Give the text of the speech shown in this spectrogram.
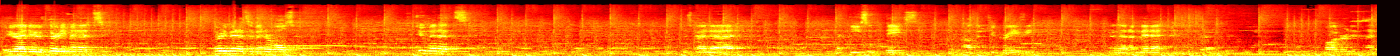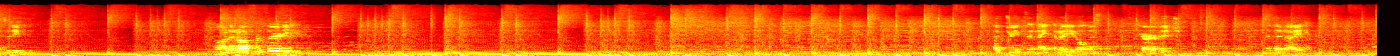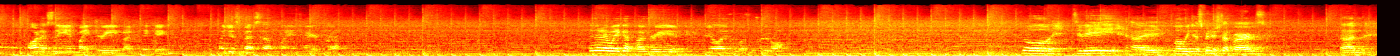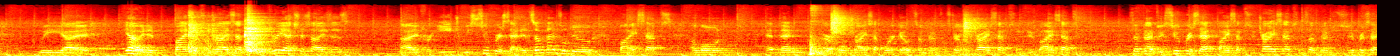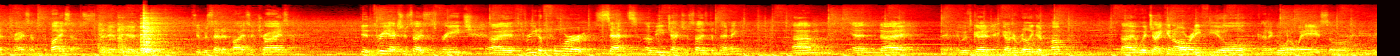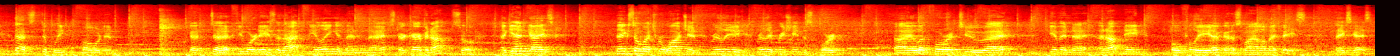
So here I do 30 minutes, 30 minutes of intervals, two minutes, just kind of a decent pace, nothing too crazy, and then a minute, moderate intensity, on and off for 30. Have dreams at night that I eat all this garbage. And then I, honestly, in my dream, I'm thinking, I just messed up my entire prep. And then I wake up hungry and realize it wasn't true at all. So today, I, well, we just finished up arms. Um, we, uh, yeah, we did biceps and triceps, three exercises uh, for each. We supersetted. Sometimes we'll do biceps alone and then our full tricep workout. Sometimes we'll start with triceps and do biceps. Sometimes we superset biceps to triceps and sometimes we superset triceps to biceps. Today we did supersetted bicep tris. Did three exercises for each, uh, three to four sets of each exercise depending. Um, and uh, it was good, got a really good pump, uh, which I can already feel kind of going away. So that's deplete mode and got uh, a few more days of that feeling and then uh, start carving up. So again, guys, thanks so much for watching. Really, really appreciate the support. I look forward to uh, giving a, an update. Hopefully I've got a smile on my face. Thanks guys.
